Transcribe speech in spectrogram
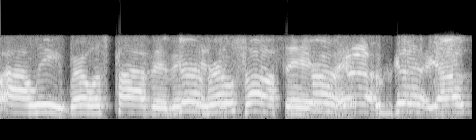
Ali, bro, what's poppin', man? good, It's bro? the sauce in here, Good. What's good, yo?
